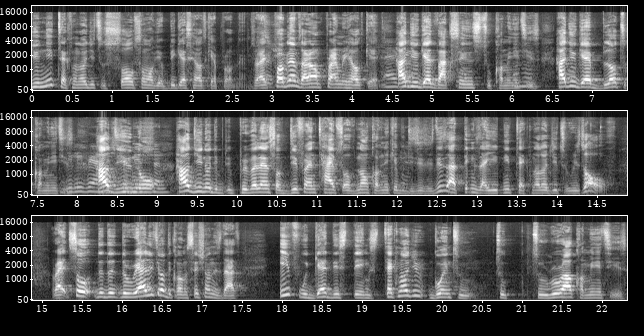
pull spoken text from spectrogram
You need technology to solve some of your biggest healthcare problems, right? Sure. Problems around primary healthcare. How do you get vaccines to communities? Mm -hmm. How do you get blood to communities? how do you know how do you know the, the prevalence of different types of non-communicable diseases? These are things that you need technology to resolve, right? So the, the, the reality of the conversation is that if we get these things, technology going to, to, to rural communities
